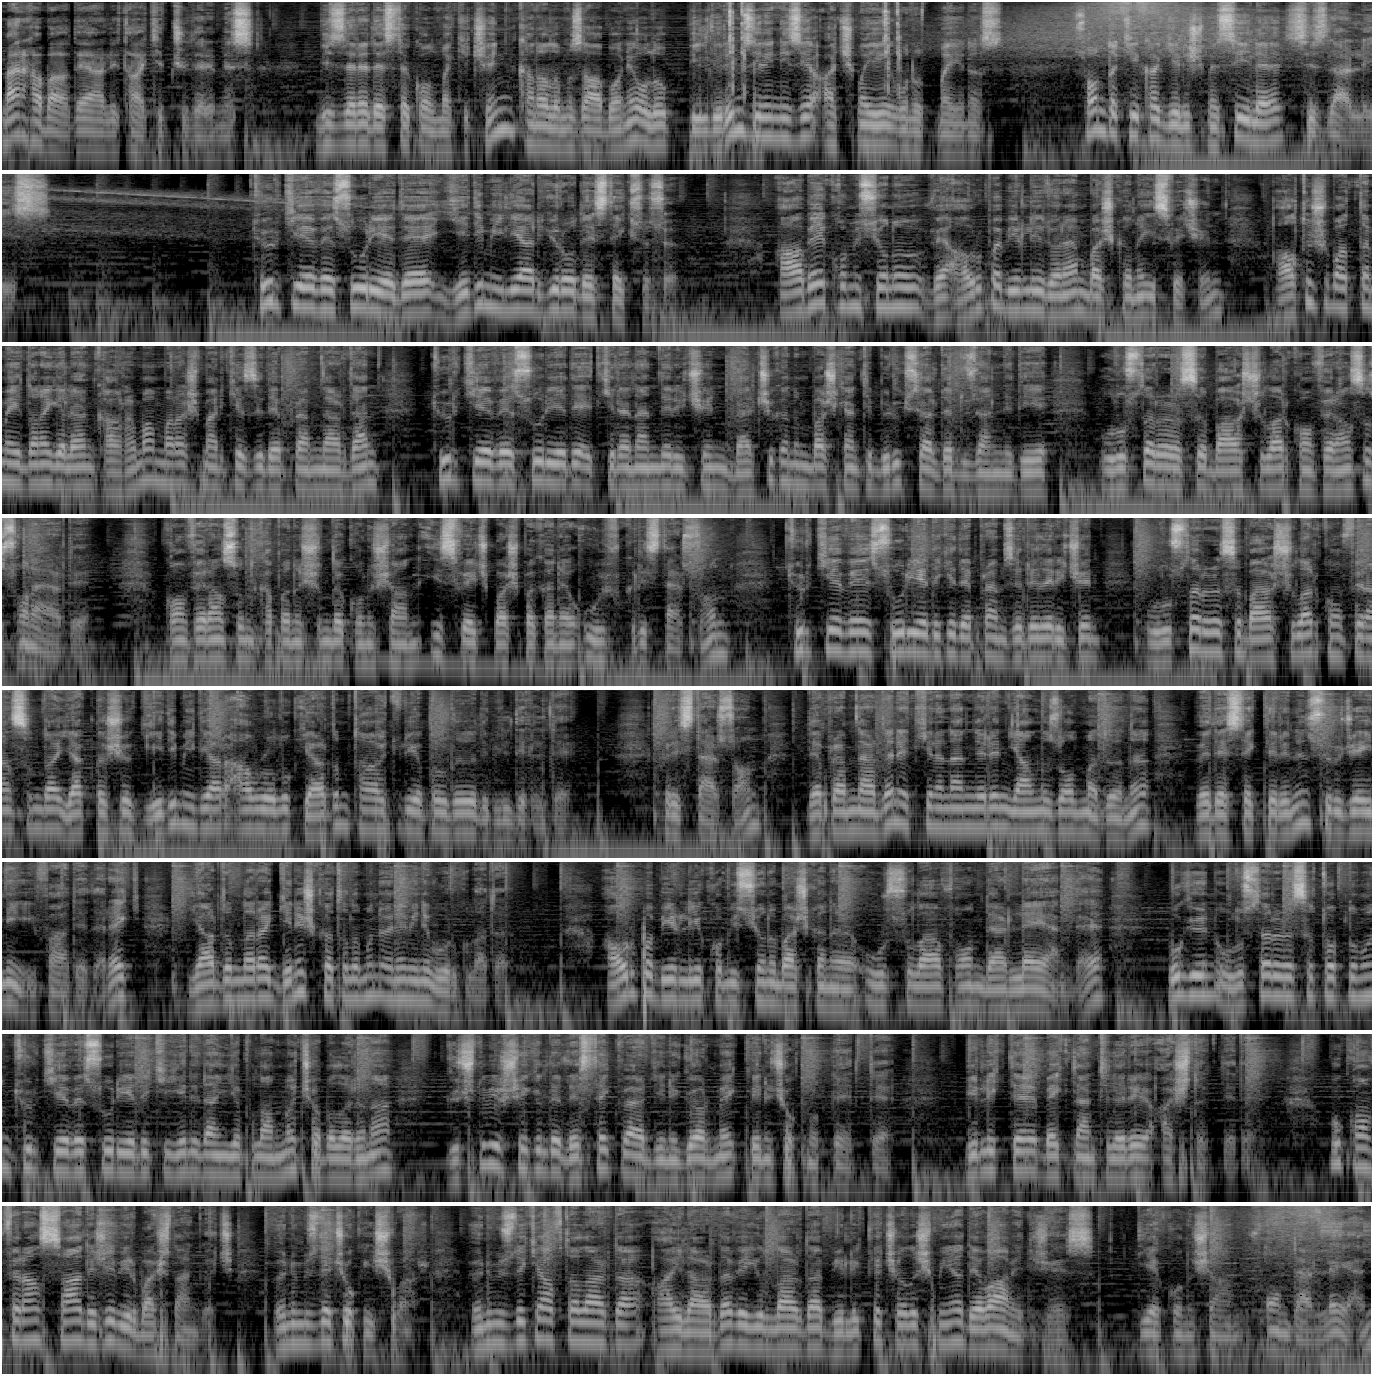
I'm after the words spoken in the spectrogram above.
Merhaba değerli takipçilerimiz. Bizlere destek olmak için kanalımıza abone olup bildirim zilinizi açmayı unutmayınız. Son dakika gelişmesiyle sizlerleyiz. Türkiye ve Suriye'de 7 milyar euro destek sözü. AB Komisyonu ve Avrupa Birliği dönem başkanı İsveç'in 6 Şubat'ta meydana gelen Kahramanmaraş merkezli depremlerden Türkiye ve Suriye'de etkilenenler için Belçika'nın başkenti Brüksel'de düzenlediği Uluslararası Bağışçılar Konferansı sona erdi. Konferansın kapanışında konuşan İsveç Başbakanı Ulf Kristersson, Türkiye ve Suriye'deki depremzedeler için Uluslararası Bağışçılar Konferansı'nda yaklaşık 7 milyar avroluk yardım taahhütü yapıldığı bildirildi. Kristersson, depremlerden etkilenenlerin yalnız olmadığını ve desteklerinin süreceğini ifade ederek yardımlara geniş katılımın önemini vurguladı. Avrupa Birliği Komisyonu Başkanı Ursula von der Leyen de bugün uluslararası toplumun Türkiye ve Suriye'deki yeniden yapılanma çabalarına güçlü bir şekilde destek verdiğini görmek beni çok mutlu etti. Birlikte beklentileri aştık dedi. Bu konferans sadece bir başlangıç. Önümüzde çok iş var. Önümüzdeki haftalarda, aylarda ve yıllarda birlikte çalışmaya devam edeceğiz diye konuşan von der Leyen,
